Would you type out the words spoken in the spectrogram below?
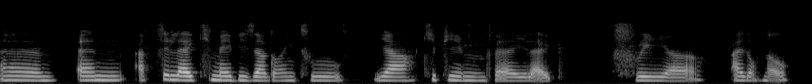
Um, and I feel like maybe they're going to, yeah, keep him very like free. Uh, I don't know.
